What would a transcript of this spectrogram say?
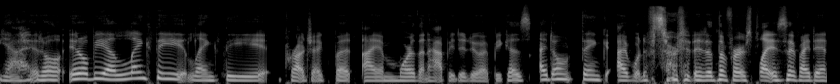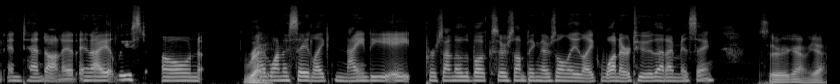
Yeah it'll it'll be a lengthy lengthy project but i am more than happy to do it because i don't think i would have started it in the first place if i didn't intend on it and i at least own Right. i want to say like 98% of the books or something there's only like one or two that i'm missing so there you go. Yeah.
